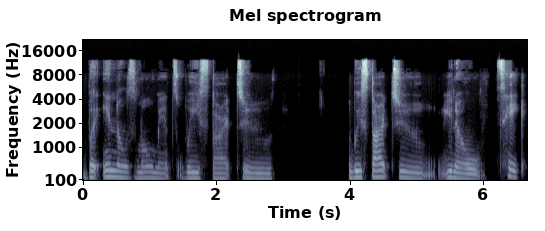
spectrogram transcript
but in those moments we start to we start to you know take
